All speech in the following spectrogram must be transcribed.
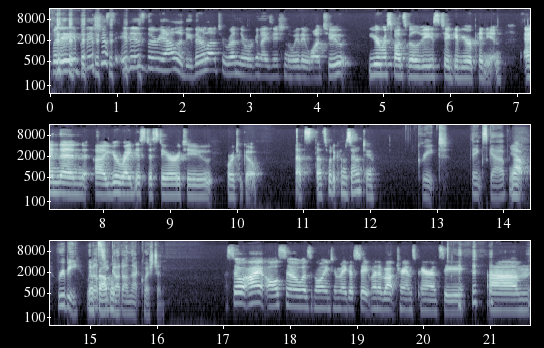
but it, but it's just it is the reality. They're allowed to run their organization the way they want to. Your responsibility is to give your opinion, and then uh, your right is to stay or to or to go. That's that's what it comes down to. Great, thanks, Gab. Yeah, Ruby, what no else problem. you got on that question? So I also was going to make a statement about transparency. um,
